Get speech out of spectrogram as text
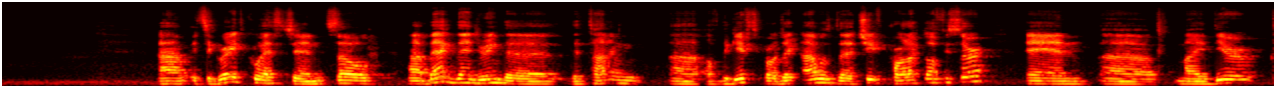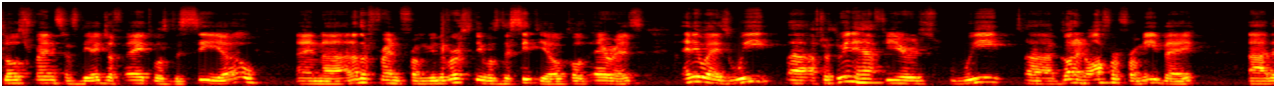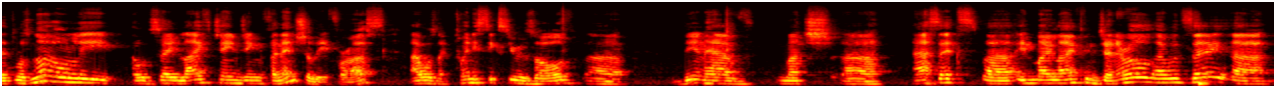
Um, it's a great question. So uh, back then, during the the time uh, of the Gifts project, I was the chief product officer, and uh, my dear close friend since the age of eight was the CEO, and uh, another friend from university was the CTO called Erez. Anyways, we uh, after three and a half years, we uh, got an offer from eBay that was not only I would say life changing financially for us I was like 26 years old, uh, didn't have much uh, assets uh, in my life in general. I would say uh,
